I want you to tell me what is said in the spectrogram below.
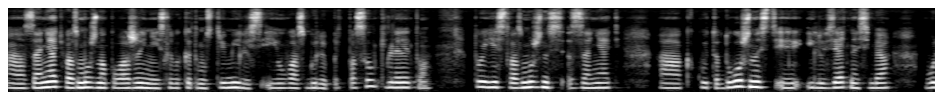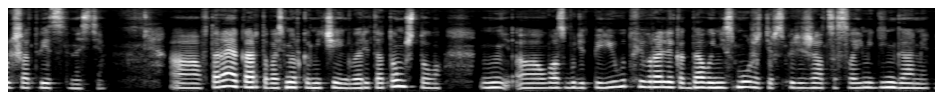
а, занять, возможно, положение, если вы к этому стремились, и у вас были предпосылки для этого, то есть возможность занять какую-то должность или взять на себя больше ответственности. А вторая карта, восьмерка мечей, говорит о том, что а, у вас будет период в феврале, когда вы не сможете распоряжаться своими деньгами,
